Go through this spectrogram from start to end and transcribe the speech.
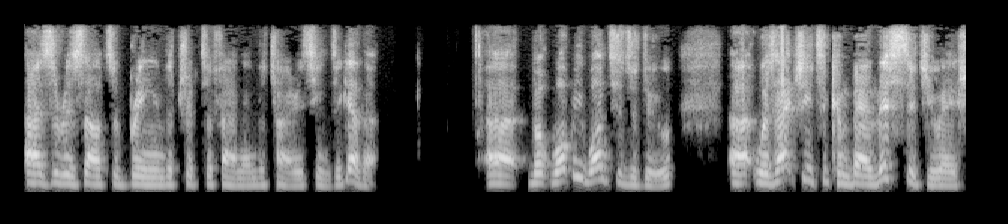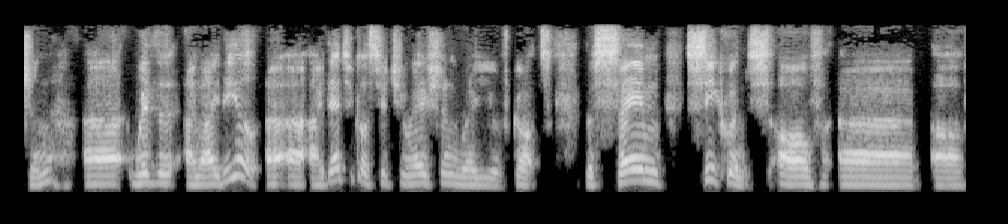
as a result of bringing the tryptophan and the tyrosine together uh, but what we wanted to do uh, was actually to compare this situation uh, with an ideal, uh, uh identical situation where you've got the same sequence of, uh, of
